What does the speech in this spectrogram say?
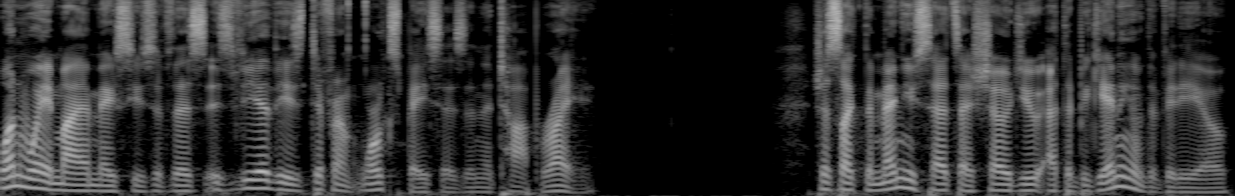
One way Maya makes use of this is via these different workspaces in the top right. Just like the menu sets I showed you at the beginning of the video,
